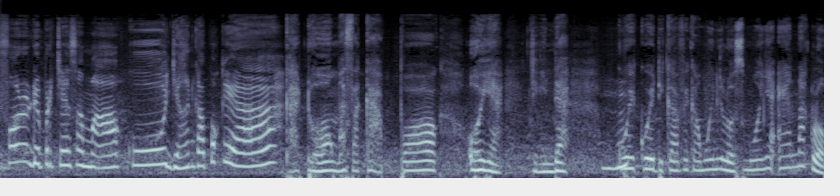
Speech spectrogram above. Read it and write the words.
Ivon udah percaya sama aku. Jangan kapok ya. Gak dong, masa kapok. Oh ya, Jeng Indah, kue-kue di kafe kamu ini loh semuanya enak loh.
